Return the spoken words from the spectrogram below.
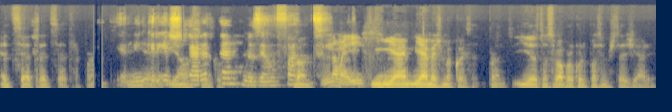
etc, etc. Pronto. Eu nem E é- queria e é um chegar a tanto, mas é um facto. Pronto. Não é isso. E é, e é a mesma coisa, pronto. E eles estão sempre à procura do próximo estagiário.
